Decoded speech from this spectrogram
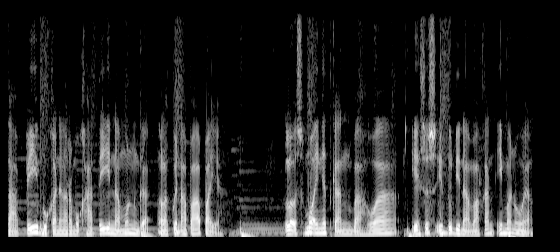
Tapi bukan yang remuk hati namun nggak ngelakuin apa-apa ya. Lo semua inget kan bahwa Yesus itu dinamakan Immanuel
